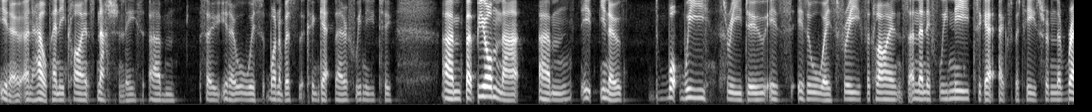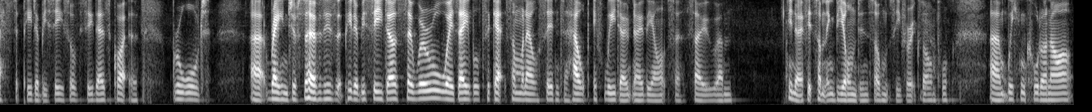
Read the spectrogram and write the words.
you know, and help any clients nationally. Um, so, you know, always one of us that can get there if we need to. Um, but beyond that, um, it, you know, what we three do is is always free for clients and then if we need to get expertise from the rest of PwC so obviously there's quite a broad uh, range of services that PwC does. So we're always able to get someone else in to help if we don't know the answer. So, um, you know, if it's something beyond insolvency, for example, yeah. um, we can call on our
